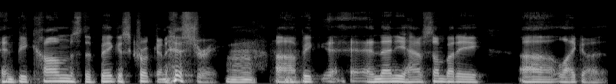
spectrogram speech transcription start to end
and becomes the biggest crook in history. Mm-hmm. Uh, be, and then you have somebody uh, like a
